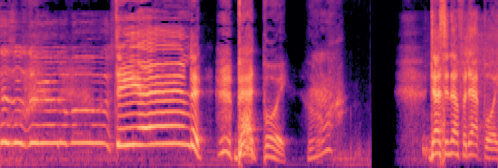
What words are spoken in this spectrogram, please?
This is the end of us! The end! Bad boy. That's enough of that, boy.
